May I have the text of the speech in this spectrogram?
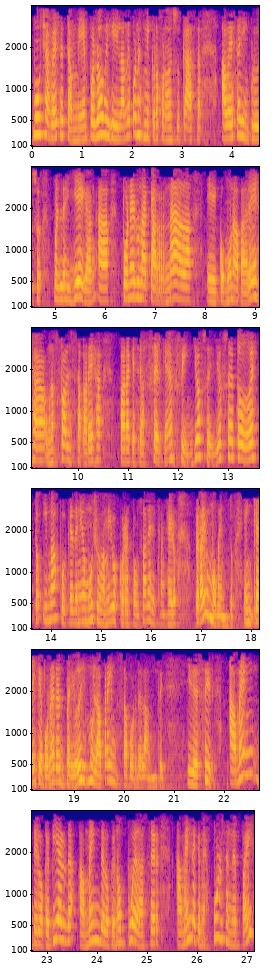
Muchas veces también pues los vigilan, le ponen micrófonos en su casa. A veces incluso pues les llegan a poner una carnada eh, como una pareja, una falsa pareja para que se acerquen. En fin, yo sé, yo sé todo esto y más porque he tenido muchos amigos corresponsales extranjeros, pero hay un momento en que hay que poner el periodismo y la prensa por delante y decir, amén de lo que pierda, amén de lo que no pueda hacer, amén de que me expulsen del país,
